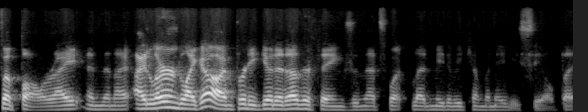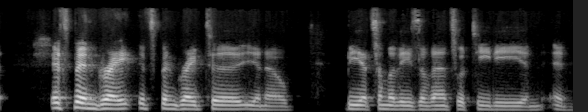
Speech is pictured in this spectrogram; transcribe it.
football, right? And then I, I learned like, oh, I'm pretty good at other things, and that's what led me to become a Navy SEAL. But it's been great. It's been great to you know be at some of these events with TD and and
